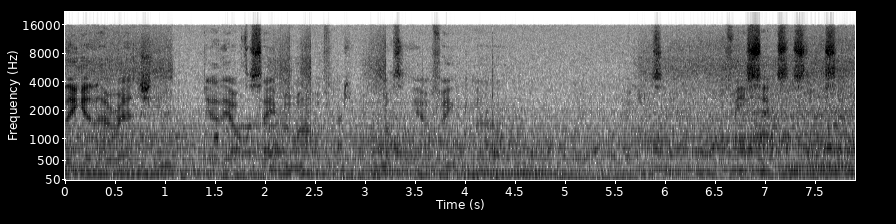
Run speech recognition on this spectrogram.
They get their edge? Yeah, they have the same amount of capacity, I think. Uh, V6 is still the same.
